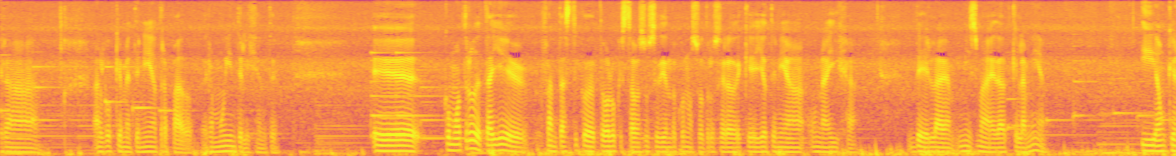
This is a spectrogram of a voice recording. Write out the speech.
era algo que me tenía atrapado, era muy inteligente. Eh, como otro detalle fantástico de todo lo que estaba sucediendo con nosotros era de que ella tenía una hija de la misma edad que la mía. Y aunque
